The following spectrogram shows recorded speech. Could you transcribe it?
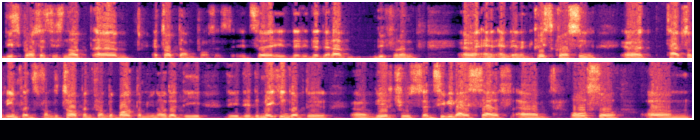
this process is not um, a top-down process. It's uh, there, there, are different uh, and, and, and, crisscrossing uh, types of influence from the top and from the bottom. You know that the the, the, the making of the uh, virtues and civilized self um, also. Um,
